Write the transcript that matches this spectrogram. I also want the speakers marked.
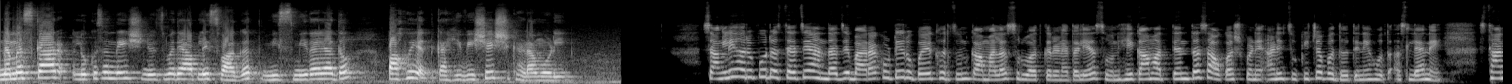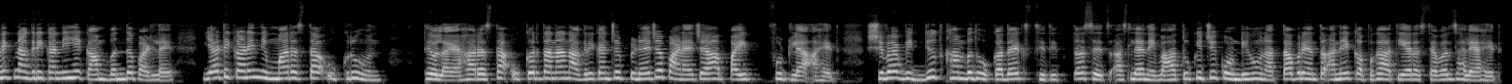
Speaker 1: नमस्कार लोकसंदेश न्यूजमध्ये आपले स्वागत. मी स्मिता यादव. पाहूयात काही विशेष घडामोडी.
Speaker 2: सांगली हरिपूर रस्त्याचे अंदाजे बारा कोटी रुपये खर्चून कामाला सुरुवात करण्यात आली असून हे काम अत्यंत सावकाशपणे आणि चुकीच्या पद्धतीने होत असल्याने स्थानिक नागरिकांनी हे काम बंद पाडलंय. या ठिकाणी निम्मा रस्ता उकरून ठेवला आहे. हा रस्ता उकरताना नागरिकांच्या पिण्याच्या पाण्याच्या पाईप फुटल्या आहेत. शिवाय विद्युत खांब धोकादायक स्थितीत तसेच असल्याने वाहतुकीची कोंडी होऊन आतापर्यंत अनेक अपघात या रस्त्यावर झाले आहेत.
